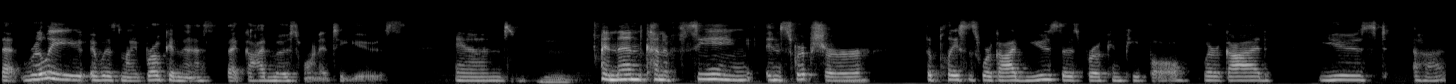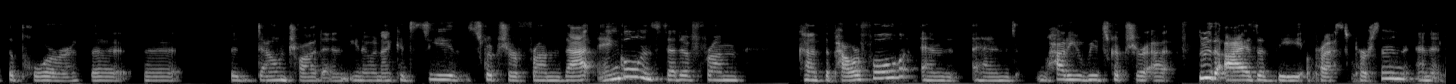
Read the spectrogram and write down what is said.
that really it was my brokenness that God most wanted to use and mm. and then kind of seeing in scripture the places where God used those broken people, where God used uh, the poor, the the the downtrodden, you know, and I could see scripture from that angle instead of from kind of the powerful and and how do you read scripture at, through the eyes of the oppressed person? And it,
